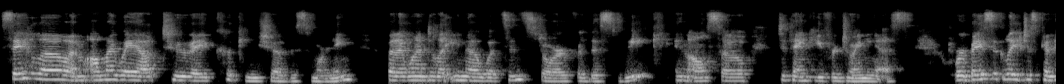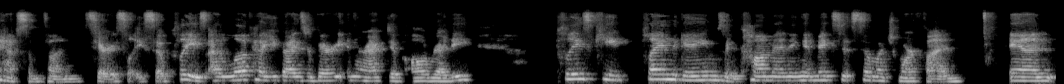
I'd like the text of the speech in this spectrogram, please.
say hello. I'm on my way out to a cooking show this morning, but I wanted to let you know what's in store for this week and also to thank you for joining us. We're basically just going to have some fun, seriously. So please, I love how you guys are very interactive already please keep playing the games and commenting. It makes it so much more fun. And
